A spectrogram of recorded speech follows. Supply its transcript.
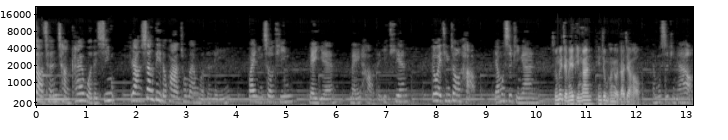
早晨敞开我的心，让上帝的话充满我的灵。欢迎您收听美言美好的一天。各位听众好，杨牧师平安，姊妹姐妹平安，听众朋友大家好，杨牧师平安哦。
